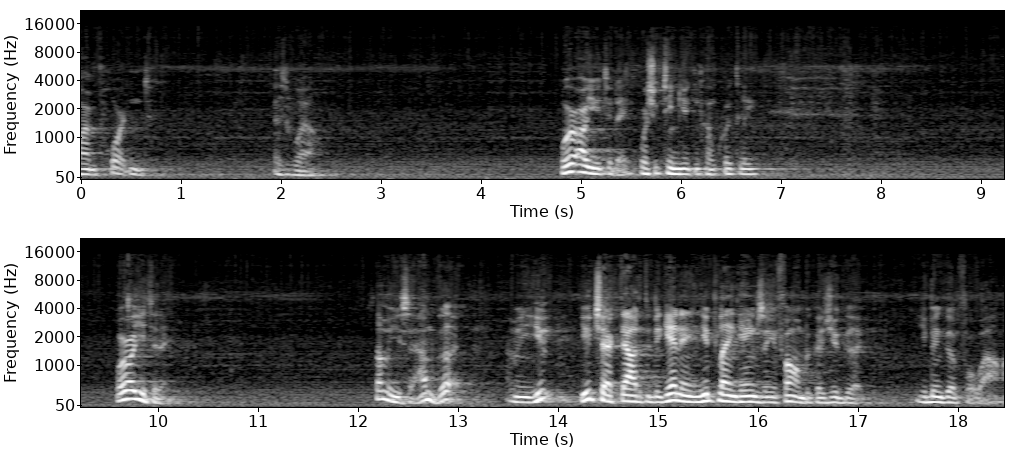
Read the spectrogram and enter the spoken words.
are important as well. Where are you today? Worship team, you can come quickly. Where are you today? Some of you say, I'm good. I mean, you, you checked out at the beginning, you're playing games on your phone because you're good. You've been good for a while.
